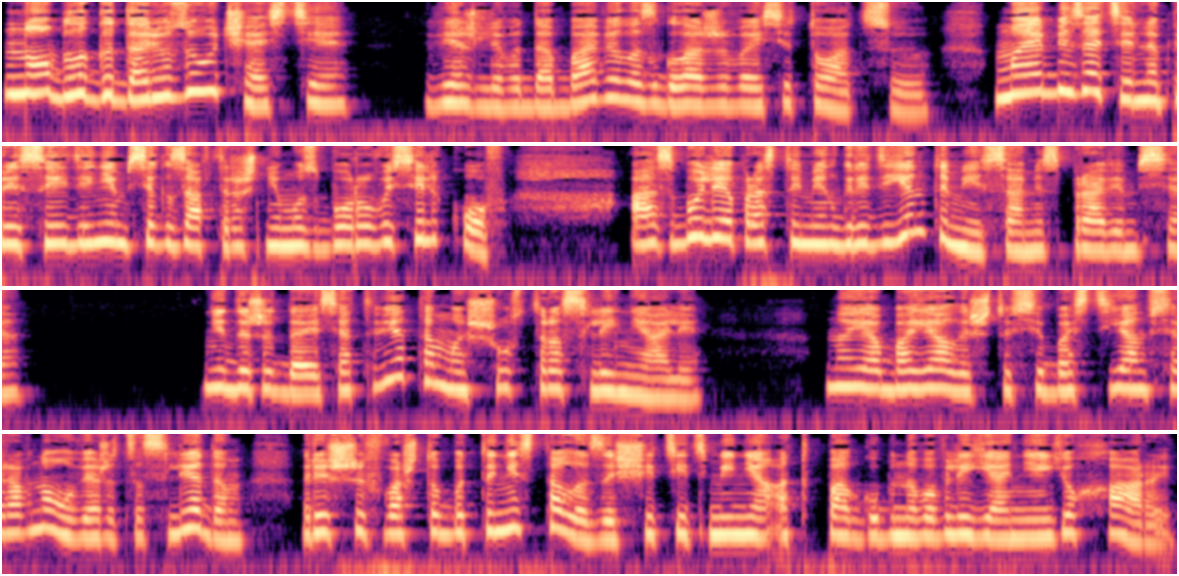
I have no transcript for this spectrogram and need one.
«Но благодарю за участие», — вежливо добавила, сглаживая ситуацию. «Мы обязательно присоединимся к завтрашнему сбору васильков, а с более простыми ингредиентами и сами справимся». Не дожидаясь ответа, мы шустро слиняли. Но я боялась, что Себастьян все равно увяжется следом, решив во что бы то ни стало защитить меня от пагубного влияния Йохары.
